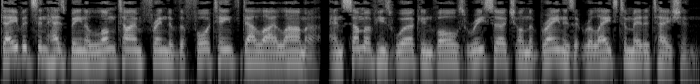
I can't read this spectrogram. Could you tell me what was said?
Davidson has been a longtime friend of the 14th Dalai Lama, and some of his work involves research on the brain as it relates to meditation.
